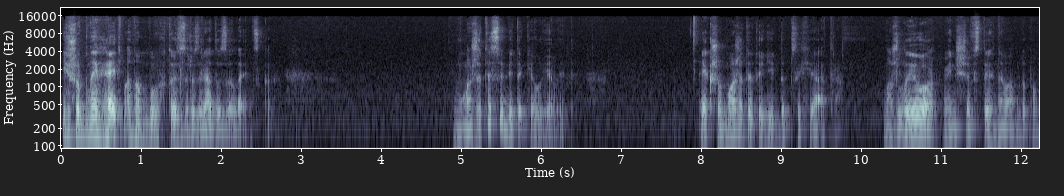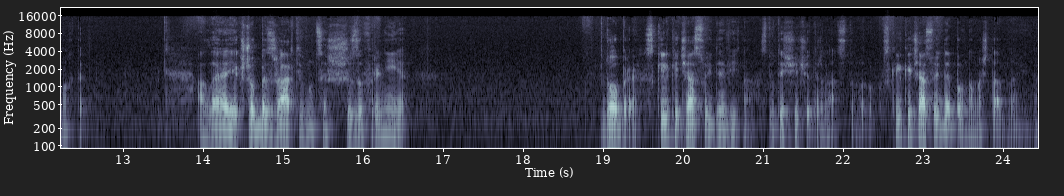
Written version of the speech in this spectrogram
і щоб не гетьманом був хтось з розряду Зеленського. Можете собі таке уявити? Якщо можете, то йдіть до психіатра. Можливо, він ще встигне вам допомогти. Але якщо без жартів, ну це шизофренія. Добре, скільки часу йде війна? З 2014 року. Скільки часу йде повномасштабна війна?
